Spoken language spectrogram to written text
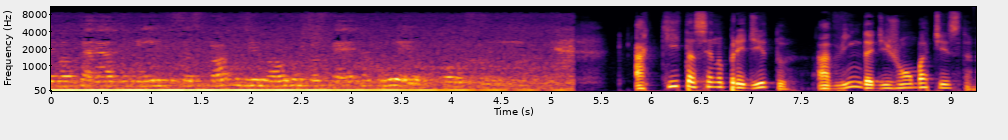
levantará do meio de seus próprios irmãos um profeta como eu, ouçam. Aqui está sendo predito a vinda de João Batista.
